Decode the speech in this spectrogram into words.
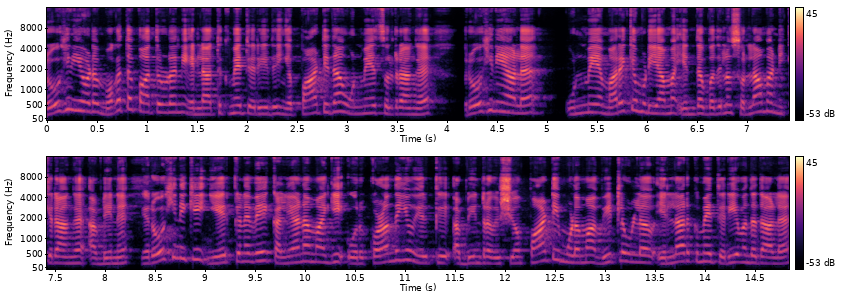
ரோஹிணியோட முகத்தை பார்த்தவுடன் எல்லாத்துக்குமே தெரியுது. இங்க பாட்டி தான் உண்மையை சொல்றாங்க. ரோஹிணியால உண்மையை மறைக்க முடியாம எந்த பதிலும் சொல்லாம நிக்கிறாங்க அப்படின்னு ரோஹிணிக்கு ஏற்கனவே கல்யாணமாகி ஒரு குழந்தையும் இருக்கு அப்படின்ற விஷயம் பாட்டி மூலமா வீட்டில் உள்ள எல்லாருக்குமே தெரிய வந்ததால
